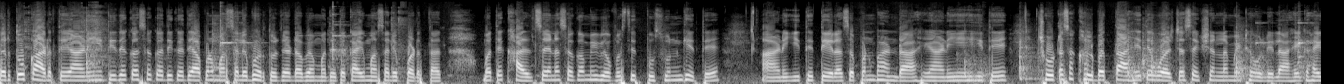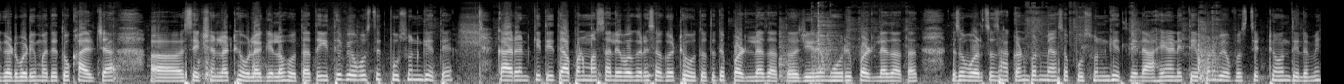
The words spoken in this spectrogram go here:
तर तो काढते आणि तिथे कसं कधी कधी आपण मसाले भरतो त्या डब्यामध्ये तर काही मसाले पडतात. मग ते खालचं आहे ना सगळं मी व्यवस्थित पुसून घेते. आणि इथे तेलाचं पण भांडं आहे आणि इथे छोटासा खलबत्ता आहे ते वरच्या सेक्शनला मी ठेवलेला आहे. घाई गडबडीमध्ये तो खालच्या सेक्शनला ठेवला गेला होता. तर इथे व्यवस्थित पुसून घेते. कारण की तिथे आपण मसाले वगैरे सगळं ठेवतो तर ते पडल्या जातं. जिरे मोहरी पडल्या जातात. त्याचं वरचं झाकण पण मी असं पुसून घेतलेलं आहे आणि ते पण व्यवस्थित ठेवून दिलं मी.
